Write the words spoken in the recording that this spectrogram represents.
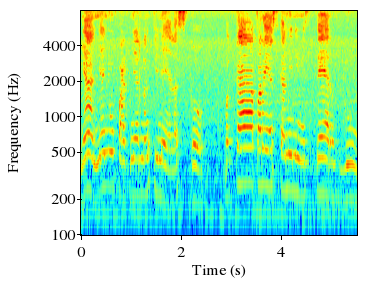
Yan, yan yung partner ng chinelas ko. Magkaparehas kami ni Mr. Blue.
